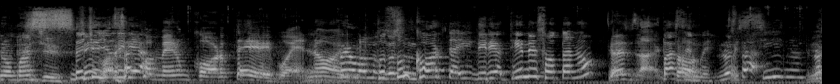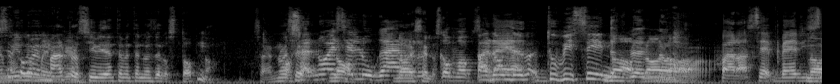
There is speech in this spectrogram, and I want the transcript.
no manches. De hecho, Sí, yo diría... a comer un corte bueno. Pero vamos, pues no es un corte ahí, diría, ¿tiene sótano? Exacto. Pásenme. No Pues está, no. no se come no me mal, pero sí, evidentemente no es de los top, no. O sea, no O es sea, el, no es el lugar no es el- como ¿A para... dónde va? Tu vecino. No, no, no. Para hacer, ver y No,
